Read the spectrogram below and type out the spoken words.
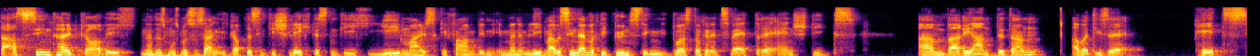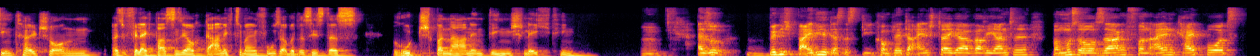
das sind halt, glaube ich, na, das muss man so sagen, ich glaube, das sind die schlechtesten, die ich jemals gefahren bin in meinem Leben, aber es sind einfach die günstigen. Du hast noch eine weitere Einstiegsvariante ähm, dann, aber diese Pads sind halt schon, also vielleicht passen sie auch gar nicht zu meinem Fuß, aber das ist das Rutschbananending schlechthin. Hm. Also bin ich bei dir, das ist die komplette Einsteiger-Variante. Man muss auch sagen, von allen Kiteboards,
